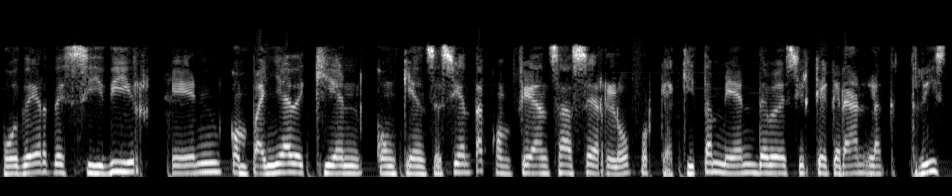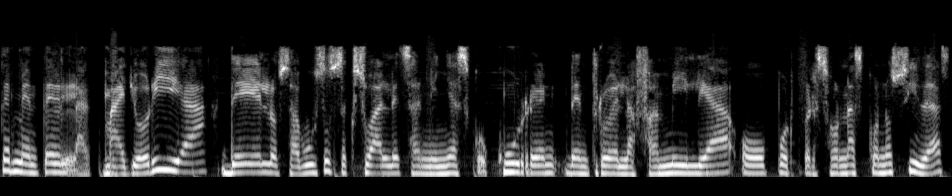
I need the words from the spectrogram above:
poder decidir en compañía de quien con quien se sienta confianza hacerlo, porque aquí también debe decir que gran la, tristemente la mayoría de los abusos sexuales a niñas que ocurren dentro de la familia o por personas conocidas,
